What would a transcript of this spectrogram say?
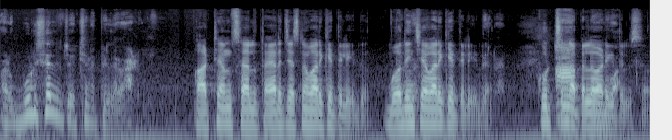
వాడు గుడిసెల నుంచి వచ్చిన పిల్లవాడు. పాఠ్యాంశాలు తయారు చేసిన వారికే తెలియదు బోధించే వారికే తెలియదు కూర్చున్న పిల్లవాడికి తెలుసు.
